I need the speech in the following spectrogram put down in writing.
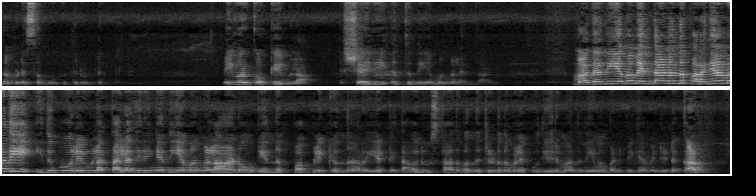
നമ്മുടെ സമൂഹത്തിലുണ്ട്. ഇവർക്കൊക്കെയുള്ള ശരീരത്ത് നിയമങ്ങൾ എന്താണ്? മതനിയമം എന്താണെന്ന് പറഞ്ഞാൽ മതി. ഇതുപോലെയുള്ള തലതിരിഞ്ഞ നിയമങ്ങളാണോ എന്ന് പബ്ലിക് ഒന്ന് അറിയട്ടെ. ഇതാ ഒരു ഉസ്താദ് വന്നിട്ടുണ്ട്. നമ്മളെ പുതിയൊരു മതനിയമം പഠിപ്പിക്കാൻ വേണ്ടിയിട്ട്. കാണാം.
